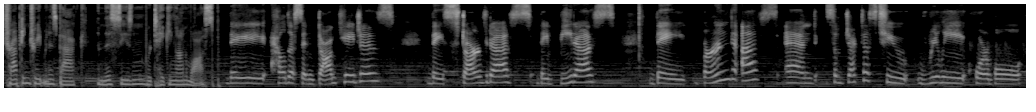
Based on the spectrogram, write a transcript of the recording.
Trapped in Treatment is back, and this season we're taking on WASP. They held us in dog cages. They starved us. They beat us. They burned us and subject us to really horrible,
